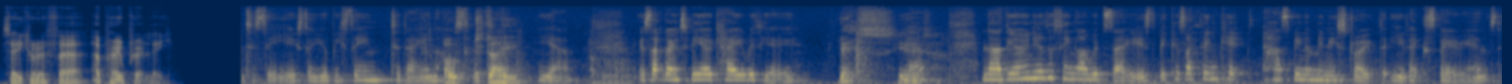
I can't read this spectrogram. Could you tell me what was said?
so you can refer appropriately. to see you, so you'll be seen today in the Oh, hospital. today? Yeah. Is that going to be okay with you? Yes, yes. Yeah. Now, the only other thing I would say is because I think it has been a mini stroke that you've experienced,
